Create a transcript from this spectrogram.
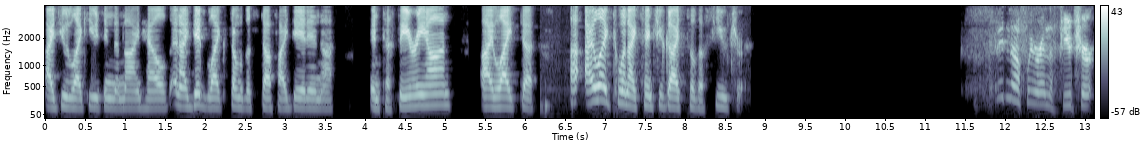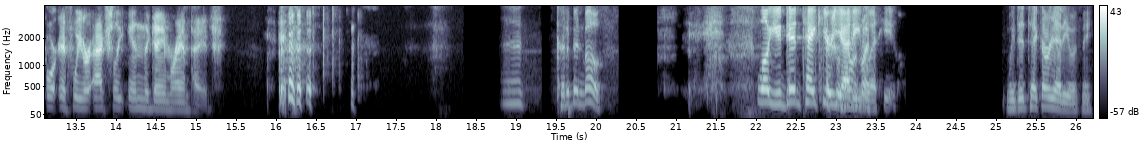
I do like using the nine hells, and I did like some of the stuff I did in uh in Tetherion. I liked uh, I, I liked when I sent you guys to the future. I didn't know if we were in the future or if we were actually in the game Rampage. Eh, could have been both. Well, you did take your Actually, that was Yeti my- with you, We did take our Yeti with me.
